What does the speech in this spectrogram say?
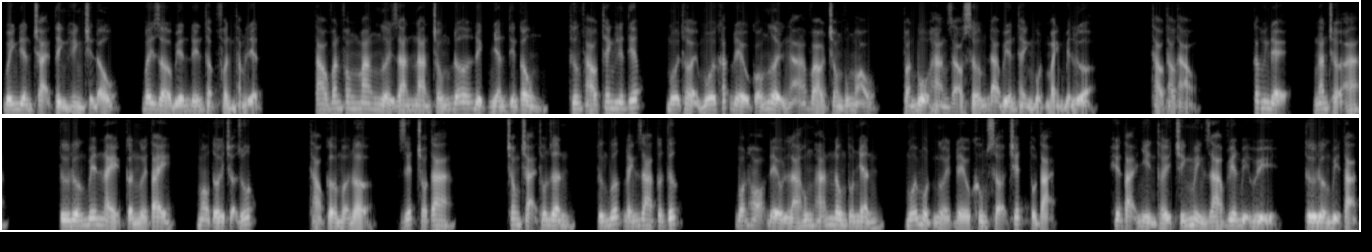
binh điền trại tình hình chiến đấu, bây giờ biến đến thập phần thảm liệt. Tào văn phong mang người gian nan chống đỡ địch nhân tiến công, thương pháo thanh liên tiếp, mỗi thời mỗi khắc đều có người ngã vào trong vũng máu, toàn bộ hàng rào sớm đã biến thành một mảnh biển lửa. Thảo thảo thảo. Các huynh đệ, ngăn trở a. Từ đường bên này cần người tay, mau tới trợ giúp. Thảo cơ mờ nở, giết cho ta. Trong trại thôn dân, từng bước đánh ra cơn tức. Bọn họ đều là hung hãn nông thôn nhân, mỗi một người đều không sợ chết tồn tại. Hiện tại nhìn thấy chính mình gia viên bị hủy, từ đường bị tạc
